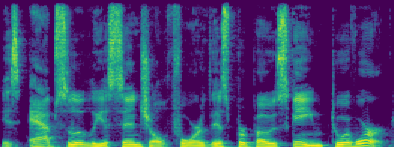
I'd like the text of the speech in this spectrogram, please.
is absolutely essential for this proposed scheme to have worked.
